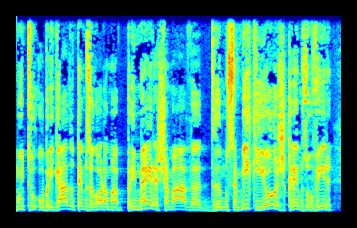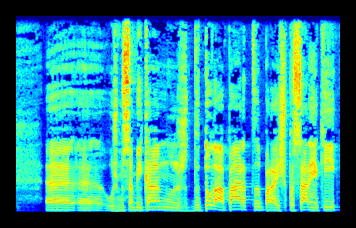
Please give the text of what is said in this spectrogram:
Muito obrigado. Temos agora uma primeira chamada de Moçambique e hoje queremos ouvir uh, uh, os moçambicanos de toda a parte para expressarem aqui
